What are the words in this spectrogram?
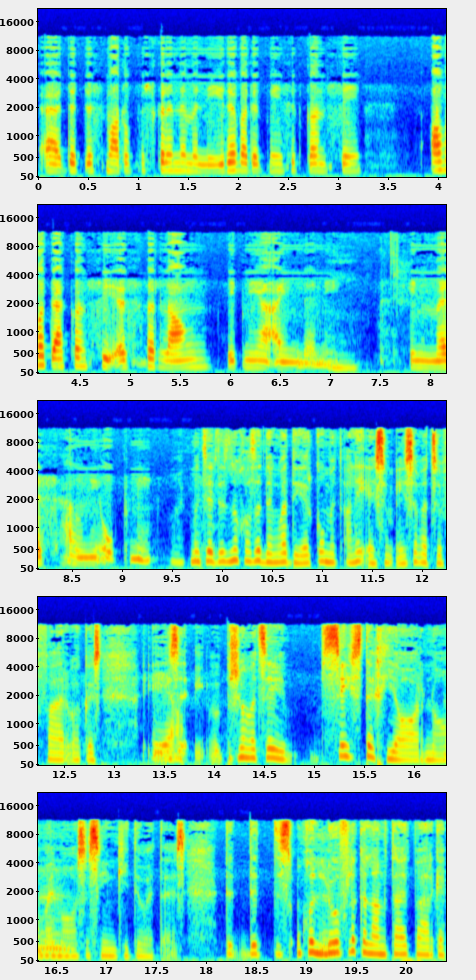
Uh dit is maar op verskillende maniere wat dit mense kan sê al wat ek kan sê is verlang het nie 'n einde nie. Hmm. En mis hou nie op nie. Ek moet sê dit is nog al 'n ding wat deurkom met al die SMS'e wat so ver ook is. Ja. 'n persoon wat sê 60 jaar na my hmm. ma se seentjie dood is. Dit dit is ongelooflike hmm. lang tydperke.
